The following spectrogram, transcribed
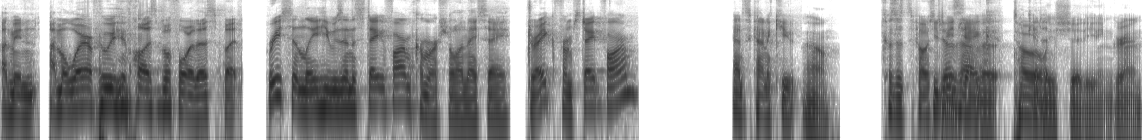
I mean, I'm aware of who he was before this, but recently he was in a State Farm commercial and they say, Drake from State Farm? And it's kind of cute Oh, because it's supposed he to be does have a totally shit-eating grin.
